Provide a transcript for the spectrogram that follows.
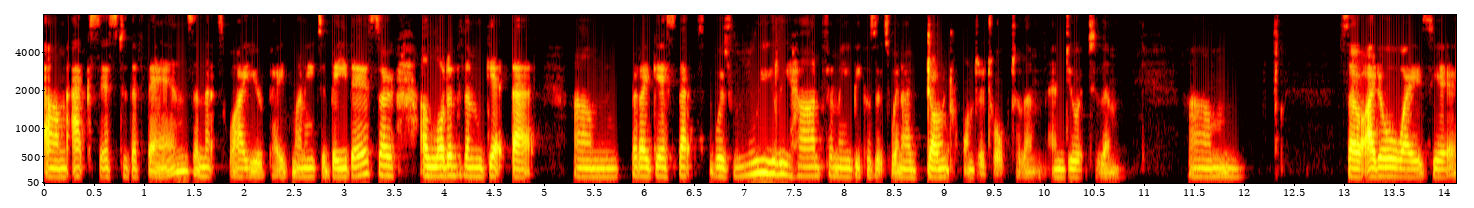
um, access to the fans, and that's why you're paid money to be there. So a lot of them get that. Um, but I guess that was really hard for me because it's when I don't want to talk to them and do it to them. So I'd always, yeah,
